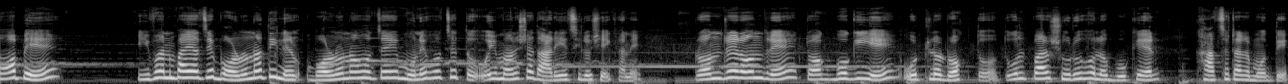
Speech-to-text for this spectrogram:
তবে ইভান ভাইয়া যে বর্ণনা দিলেন, বর্ণনা অনুযায়ী মনে হচ্ছে তো ওই মানুষটা দাঁড়িয়েছিল সেখানে। রন্ধ্রে রন্ধ্রে টক বগিয়ে উঠল রক্ত। তুলপার শুরু হলো বুকের খাঁচাটার মধ্যে।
